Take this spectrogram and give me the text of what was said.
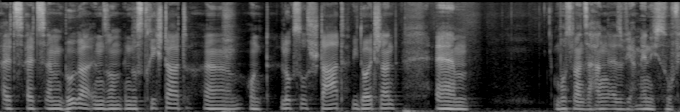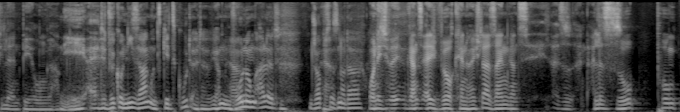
als, als ähm, Bürger in so einem Industriestaat ähm, und Luxusstaat wie Deutschland, ähm, muss man sagen, also wir haben ja nicht so viele Entbehrungen gehabt. Nee, Alter, das will ich auch nie sagen. Uns geht's gut, Alter. Wir haben Ja. Wohnungen, alles. Jobs Ja. ist noch da. Und ich will, ganz ehrlich, ich will auch kein Heuchler sein, ganz, also alles so Punkt,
